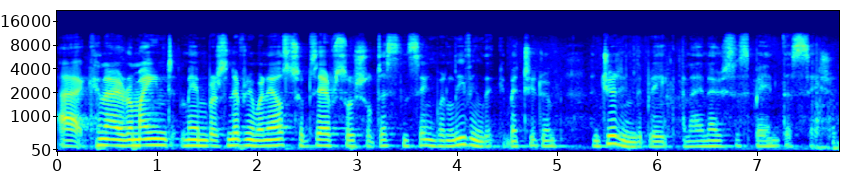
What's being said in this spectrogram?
Uh, can I remind members and everyone else to observe social distancing when leaving the committee room and during the break, and I now suspend this session.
